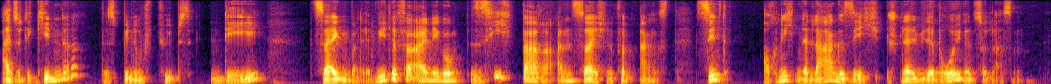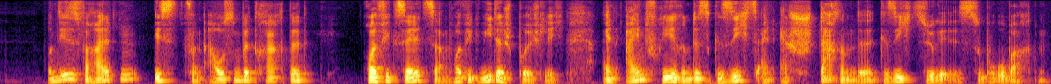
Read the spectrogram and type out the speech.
Also die Kinder des Bindungstyps D zeigen bei der Wiedervereinigung sichtbare Anzeichen von Angst, sind auch nicht in der Lage, sich schnell wieder beruhigen zu lassen. Und dieses Verhalten ist von außen betrachtet häufig seltsam, häufig widersprüchlich. Ein Einfrieren des Gesichts, ein erstarrende Gesichtszüge ist zu beobachten.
